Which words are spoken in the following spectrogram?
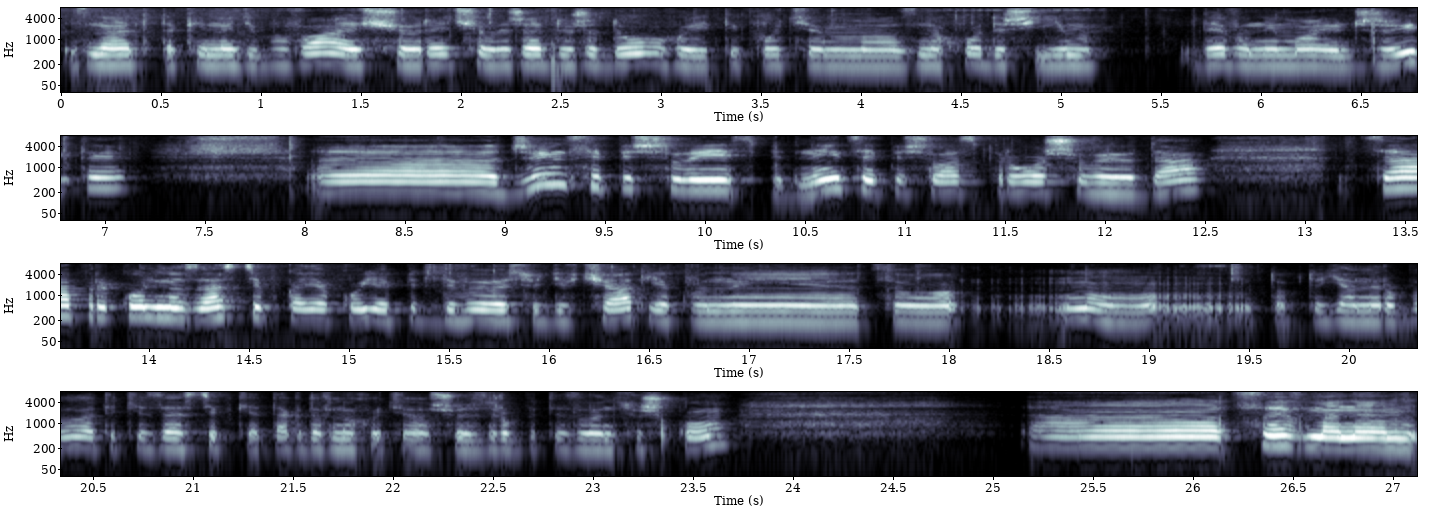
Знаєте, так іноді буває, що речі лежать дуже довго, і ти потім е, знаходиш їм, де вони мають жити. Е, Джинси пішли, спідниця пішла з прошвою. Да? Ця прикольна застібка, яку я піддивилась у дівчат, як вони це. Ну, тобто я не робила такі застібки, я так давно хотіла щось зробити з ланцюжком. Е, Це в мене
